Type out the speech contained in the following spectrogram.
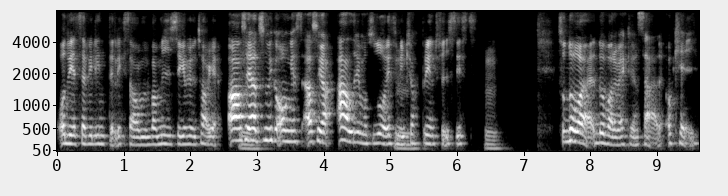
Och du vet så jag vill inte liksom vara mysig överhuvudtaget. Alltså jag Mm. hade så mycket ångest, alltså jag har aldrig mått så dåligt i min Mm. kropp rent fysiskt. Mm. Så då, då var det verkligen så här, okej.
